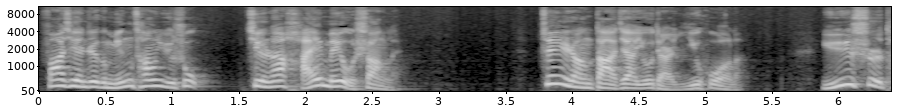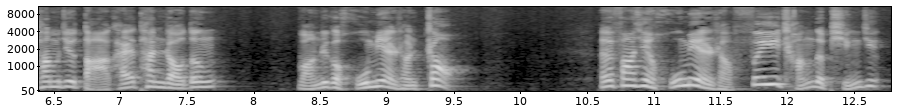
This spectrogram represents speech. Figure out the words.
发现这个明仓玉树。竟然还没有上来，这让大家有点疑惑了。于是他们就打开探照灯，往这个湖面上照，哎，发现湖面上非常的平静。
